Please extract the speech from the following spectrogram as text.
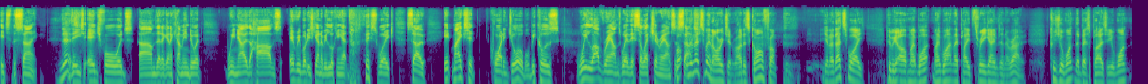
it's the same. Yes. These edge forwards um, that are going to come into it, we know the halves. Everybody's going to be looking at them this week, so it makes it quite enjoyable because we love rounds where they're selection rounds as Well, such. and then that's when Origin, right? It's gone from, you know, that's why people go, oh, mate, why, mate, why aren't they played three games in a row? Because you want the best players. You want,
